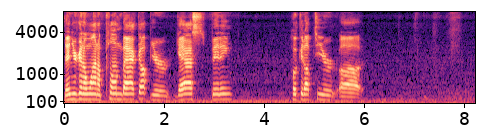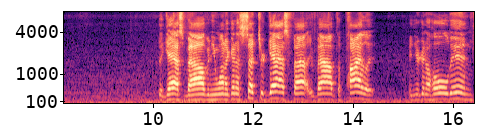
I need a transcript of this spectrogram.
Then you're going to want to plumb back up your gas fitting, hook it up to your uh, the gas valve, and you want to going to set your gas valve to pilot, and you're going to hold in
